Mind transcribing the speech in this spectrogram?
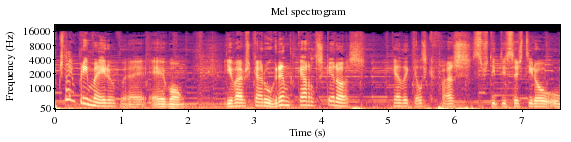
porque está em primeiro, é, é bom. E vai buscar o grande Carlos Queiroz, que é daqueles que faz substituições, tirou o,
